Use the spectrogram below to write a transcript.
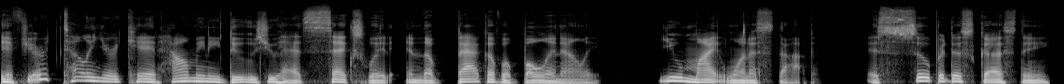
If you're telling your kid how many dudes you had sex with in the back of a bowling alley, you might want to stop. It's super disgusting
